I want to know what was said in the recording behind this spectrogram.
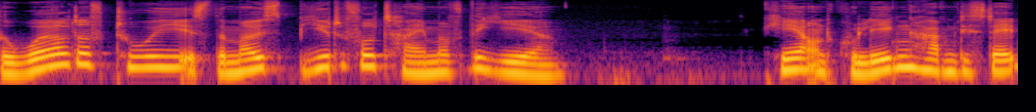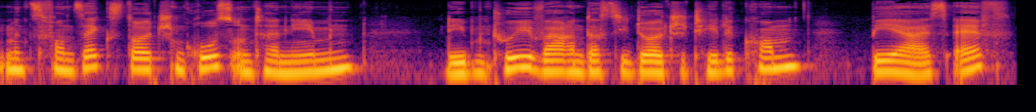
The world of TUI is the most beautiful time of the year. Kehr und Kollegen haben die Statements von sechs deutschen Großunternehmen, neben TUI waren das die Deutsche Telekom, BASF,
